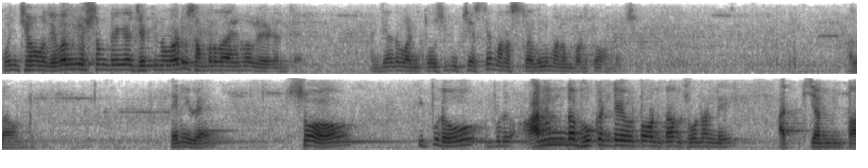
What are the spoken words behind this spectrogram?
కొంచెం రెవల్యూషనరీగా చెప్పిన వాడు సంప్రదాయంలో లేడంతే. అంచేత వాడిని తోసిపుచ్చేస్తే మన స్ట్రగుల్ మనం పడుతూ ఉండొచ్చు. అలా ఉంటుంది. ఎనీవే సో ఇప్పుడు ఇప్పుడు ఆనంద భూకంటే అంటే ఏమిటో అంటారు చూడండి. అత్యంతానాయాసరూపాహి.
